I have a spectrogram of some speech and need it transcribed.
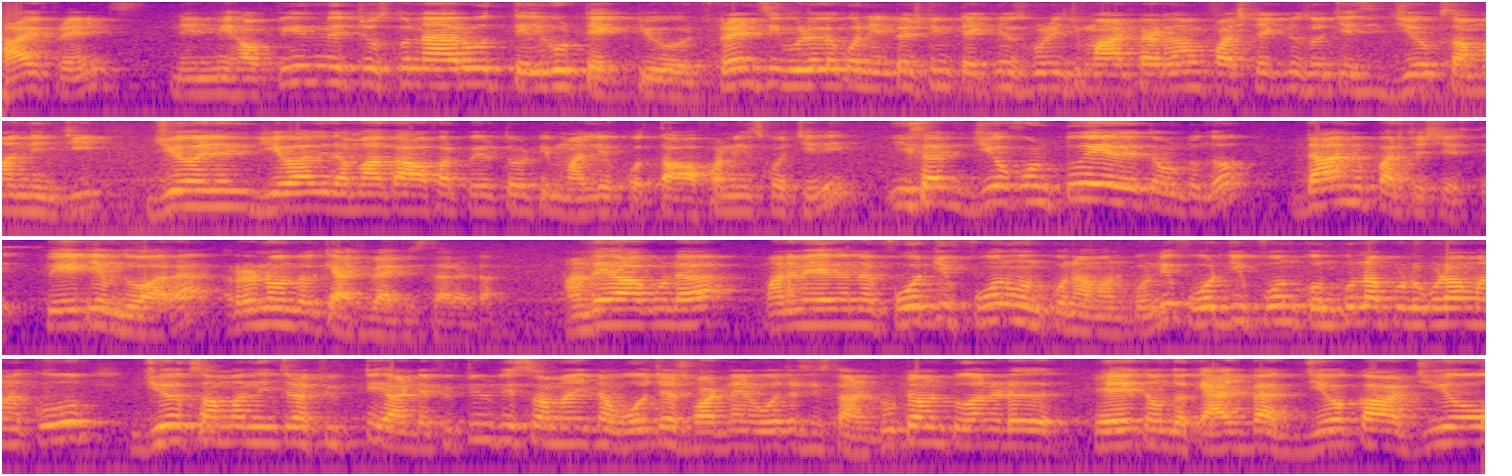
Hi friends నేను మీ హఫీజ్ మీరు చూస్తున్నారు తెలుగు టెక్ ట్యూర్ ఫ్రెండ్స్ ఈ వీడియోలో కొన్ని ఇంట్రెస్టింగ్ టెక్ న్యూస్ గురించి మాట్లాడదాం. ఫస్ట్ టెక్ న్యూస్ వచ్చేసి జియోకి సంబంధించి. జియో అనేది జియోవాలి ధమాకా ఆఫర్ పేరుతోటి మళ్ళీ కొత్త ఆఫర్ తీసుకొచ్చింది. ఈసారి జియో ఫోన్ టూ ఏదైతే ఉంటుందో దాన్ని పర్చేస్ చేస్తే పేటిఎం ద్వారా రెండు వందలు క్యాష్ బ్యాక్ ఇస్తారట. అంతేకాకుండా మనం ఏదైనా ఫోర్ జీ ఫోన్ కొనుక్కున్నాం అనుకోండి ఫోర్ జీ ఫోన్ కొనుక్కున్నప్పుడు కూడా మనకు జియోకి సంబంధించిన ఫిఫ్టీ అంటే ఫిఫ్టీ రూపీస్ సంబంధించిన ఓచర్స్ ఫార్టీ నైన్ ఓచర్స్ ఇస్తాను టూ థౌసండ్ టూ హండ్రెడ్ ఏదైతే ఉందో cash back Jio card Jio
